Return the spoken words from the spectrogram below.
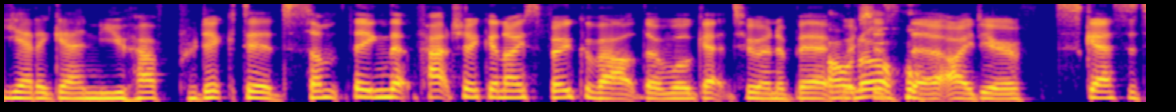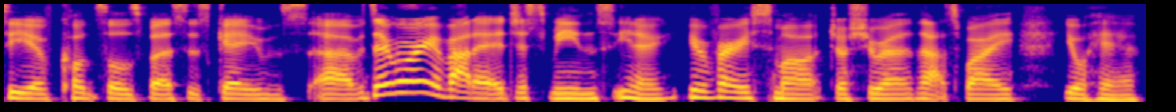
yet again, you have predicted something that Patrick and I spoke about that we'll get to in a bit, oh, which no. is the idea of scarcity of consoles versus games. Uh, but don't worry about it. It just means, you know, you're very smart, Joshua. That's why you're here.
